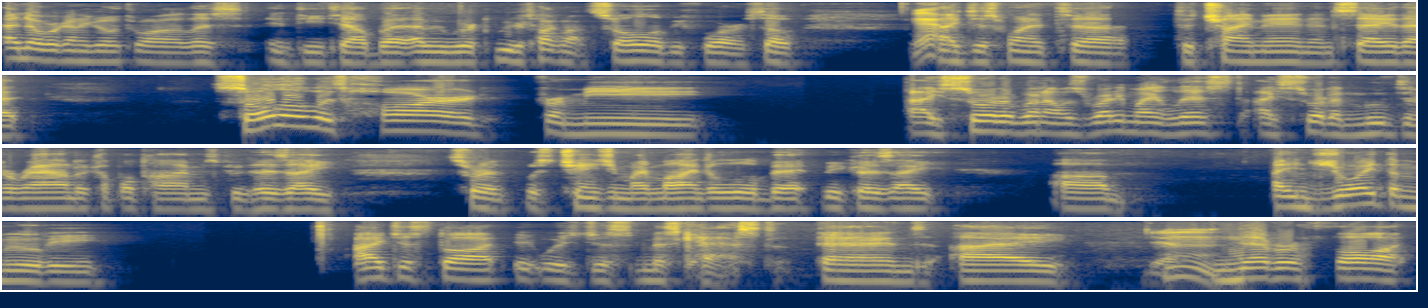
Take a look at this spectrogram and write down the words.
I know we're going to go through our list in detail, but I mean we're, we were talking about Solo before, so Yeah. I just wanted to to chime in and say that Solo was hard for me. I sort of when I was writing my list, I sort of moved it around a couple times because I sort of was changing my mind a little bit because I um, I enjoyed the movie. I just thought it was just miscast, and I Yeah. Hmm. never thought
